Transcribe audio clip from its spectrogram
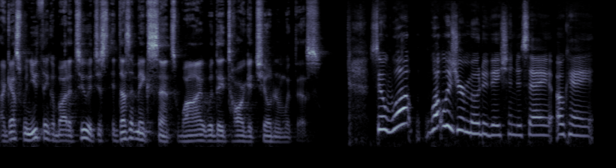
i guess when you think about it too it just it doesn't make sense why would they target children with this so what what was your motivation to say okay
